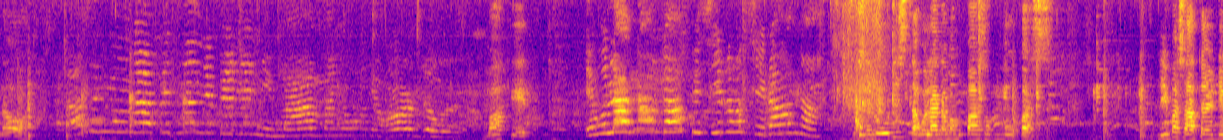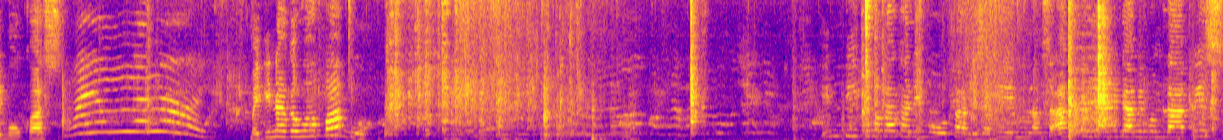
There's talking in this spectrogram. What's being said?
Ano? Bakit? Eh, wala na ang lapis. Sira-sira na. Sa lunis na, wala namang pasok bukas. Di ba Saturday bukas? May ginagawa pa ako. Hindi ko makakalimutan. Sabihin mo lang sa akin, ang dami-dami mong lapis.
